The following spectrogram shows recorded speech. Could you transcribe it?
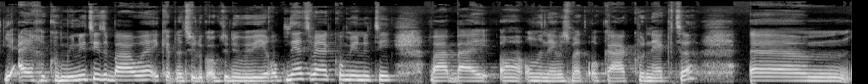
je eigen community te bouwen. Ik heb natuurlijk ook de Nieuwe Wereld Netwerk Community, waarbij uh, ondernemers met elkaar connecten. Um,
